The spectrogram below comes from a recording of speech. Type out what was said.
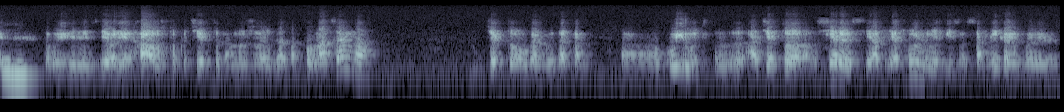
mm-hmm. вывели, сделали in-house только те, кто нам нужны, да, там, полноценно, те, кто, как бы, да, там, э, куют, а те, кто сервис и обслуживание бизнеса, они, как бы,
